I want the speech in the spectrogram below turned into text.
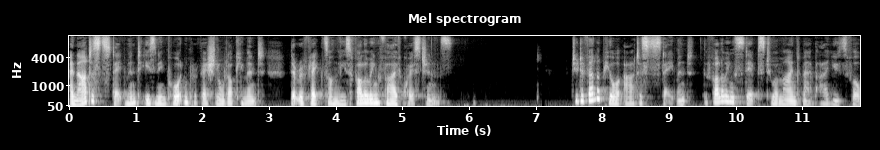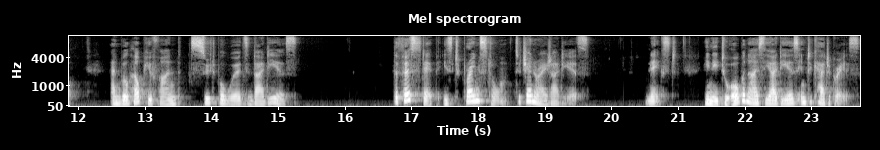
An artist's statement is an important professional document that reflects on these following five questions. To develop your artist's statement, the following steps to a mind map are useful and will help you find suitable words and ideas. The first step is to brainstorm to generate ideas. Next, you need to organize the ideas into categories.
